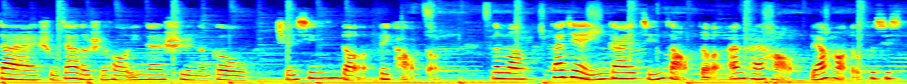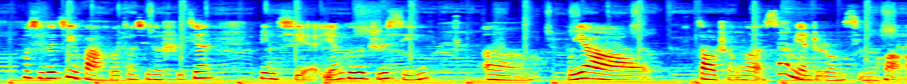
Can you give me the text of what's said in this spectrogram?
在暑假的时候，应该是能够全心的备考的。那么，大家也应该尽早的安排好良好的复习复习的计划和作息的时间，并且严格的执行。嗯，不要造成了下面这种情况。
